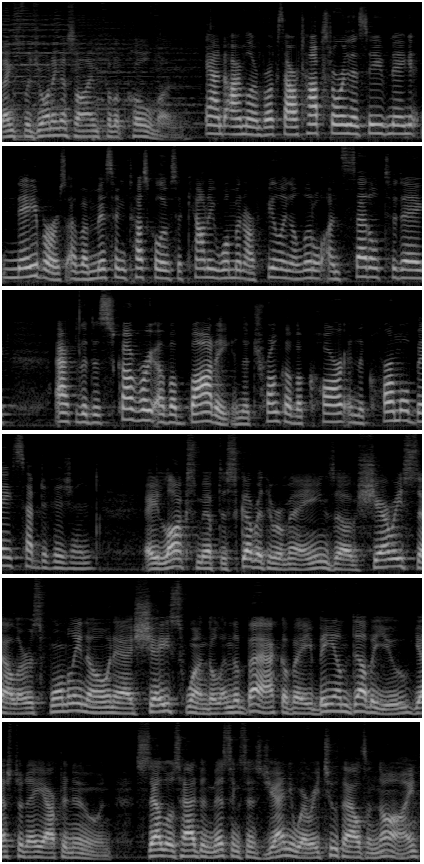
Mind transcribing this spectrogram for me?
Thanks for joining us. I'm Philip Coleman. And I'm Lauren Brooks. Our top story this evening neighbors of a missing Tuscaloosa County woman are feeling a little unsettled today after the discovery of a body in the trunk of a car in the Carmel Bay subdivision. A locksmith discovered the remains of Sherry Sellers, formerly known as Shay Swindle, in the back of a BMW yesterday afternoon. Sellers had been missing since January 2009.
